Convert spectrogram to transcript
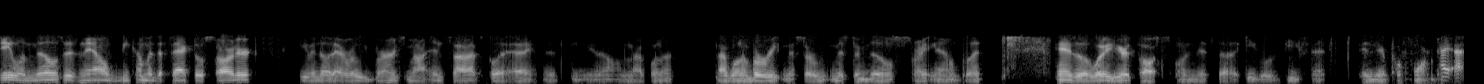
Jalen Mills has now become a de facto starter, even though that really burns my insides. But hey, it's, you know I'm not gonna not gonna berate Mr. Mr. Mills right now. But Angela, what are your thoughts on this uh, Eagles defense and their performance? I, I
